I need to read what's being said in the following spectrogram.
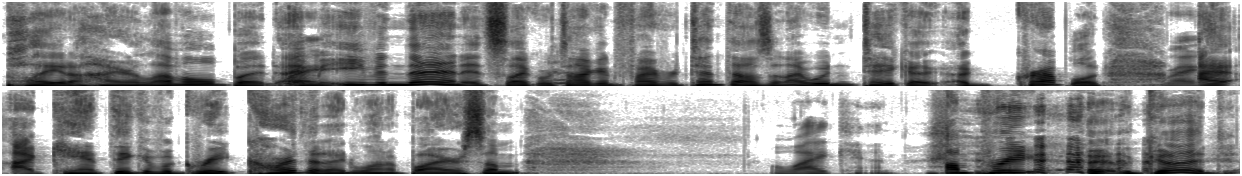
play at a higher level, but I mean even then it's like we're talking five or ten thousand. I wouldn't take a, a crap load. Right. I I can't think of a great car that I'd want to buy or some. Oh, I can. I'm pretty uh, good,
